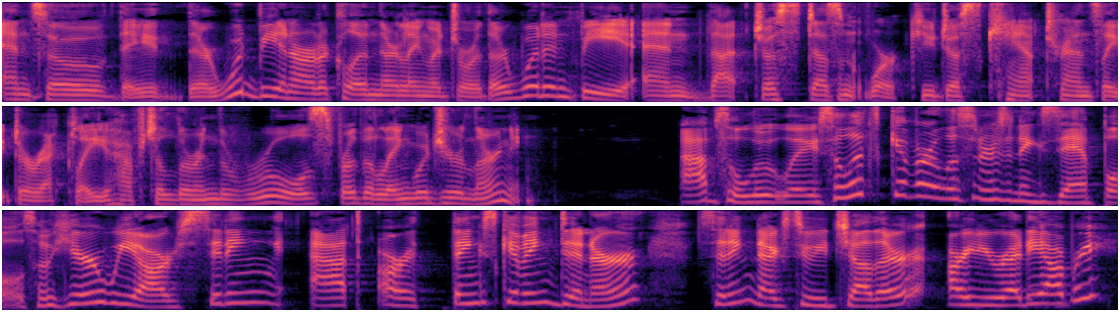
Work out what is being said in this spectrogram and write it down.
And so they, there would be an article in their language or there wouldn't be. And that just doesn't work. You just can't translate directly. You have to learn the rules for the language you're learning. Absolutely. So let's give our listeners an example. So here we are sitting at our Thanksgiving dinner, sitting next to each other. Are you ready, Aubrey?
